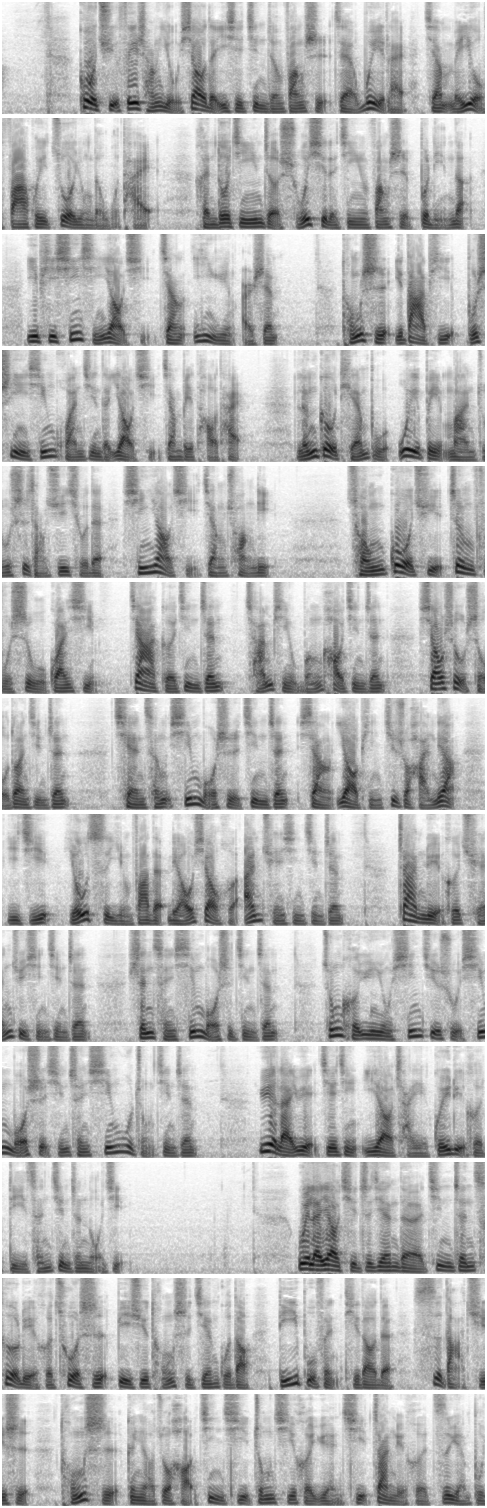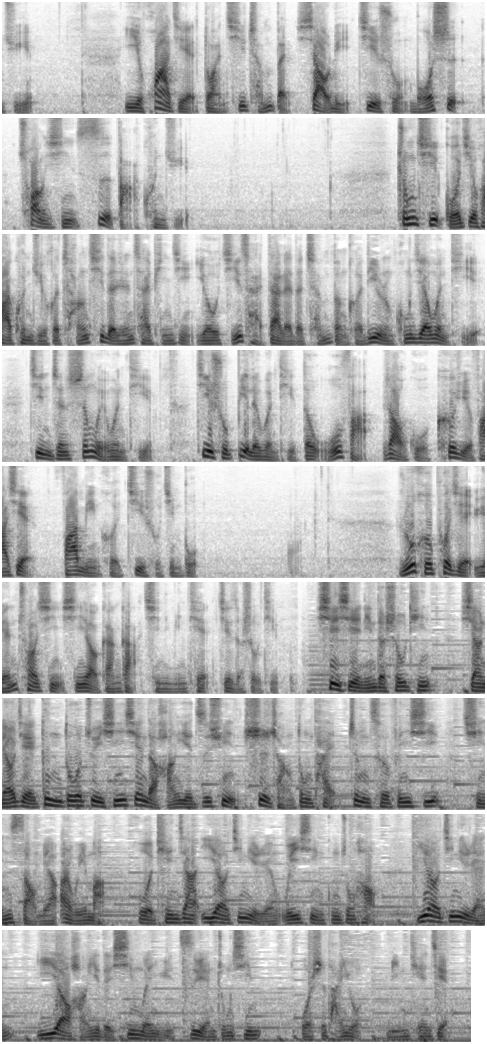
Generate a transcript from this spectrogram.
过去非常有效的一些竞争方式，在未来将没有发挥作用的舞台。很多经营者熟悉的经营方式不灵了，一批新型药企将应运而生，同时一大批不适应新环境的药企将被淘汰。能够填补未被满足市场需求的新药企将创立。从过去政府事务关系、价格竞争、产品文号竞争、销售手段竞争。浅层新模式竞争，向药品技术含量以及由此引发的疗效和安全性竞争，战略和全局性竞争，深层新模式竞争，综合运用新技术新模式形成新物种竞争，越来越接近医药产业规律和底层竞争逻辑。未来药企之间的竞争策略和措施必须同时兼顾到第一部分提到的四大趋势，同时更要做好近期、中期和远期战略和资源布局，以化解短期成本、效率、技术模式创新四大困局。中期国际化困局和长期的人才瓶颈，由集采带来的成本和利润空间问题、竞争升维问题。技术壁垒问题都无法绕过科学发现、发明和技术进步。如何破解原创性新药尴尬？请你明天接着收听。谢谢您的收听。想了解更多最新鲜的行业资讯、市场动态、政策分析，请扫描二维码或添加医药经理人微信公众号“医药经理人”——医药行业的新闻与资源中心。我是谭勇，明天见。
